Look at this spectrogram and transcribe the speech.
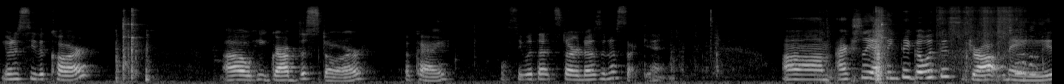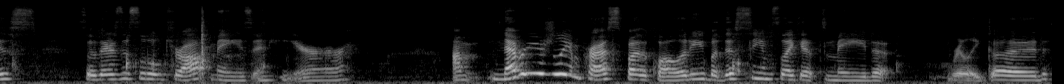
You want to see the car? Oh, he grabbed the star. Okay. We'll see what that star does in a second. Um, actually, I think they go with this drop maze. So there's this little drop maze in here. I'm never usually impressed by the quality, but this seems like it's made really good.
